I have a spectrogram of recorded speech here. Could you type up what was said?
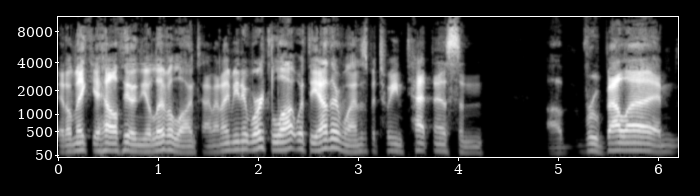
it'll make you healthy and you'll live a long time. And I mean, it worked a lot with the other ones between tetanus and, uh, rubella, and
